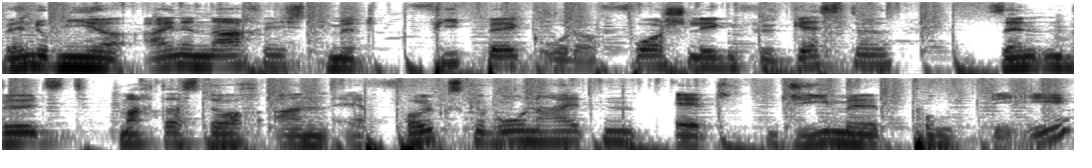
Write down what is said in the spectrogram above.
Wenn du mir eine Nachricht mit Feedback oder Vorschlägen für Gäste senden willst, mach das doch an erfolgsgewohnheiten at gmail.de.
